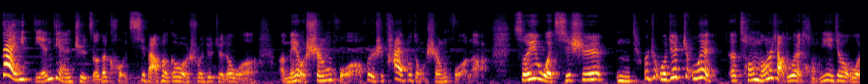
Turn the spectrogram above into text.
带一点点指责的口气吧，会跟我说，就觉得我呃没有生活，或者是太不懂生活了。所以我其实，嗯，我这我觉得这我也呃从某种角度我也同意。就我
